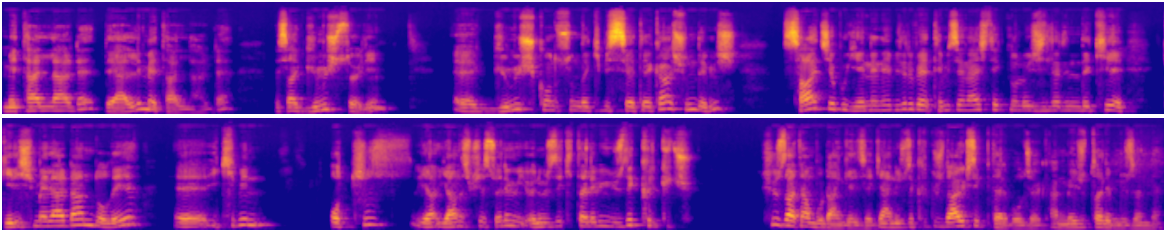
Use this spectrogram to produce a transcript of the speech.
metallerde, değerli metallerde mesela gümüş söyleyeyim. E, gümüş konusundaki bir STK şunu demiş. Sadece bu yenilenebilir ve temiz enerji teknolojilerindeki gelişmelerden dolayı e, 2030 ya, yanlış bir şey söylemeyeyim önümüzdeki talebin %43 şu zaten buradan gelecek. Yani %43 daha yüksek bir talep olacak. Hani mevcut talebin üzerinde.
